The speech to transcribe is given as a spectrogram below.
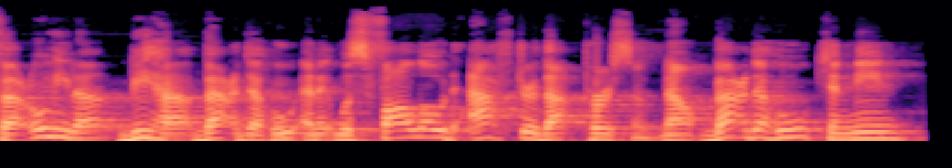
فَعُمِلَ بِهَا بَعْدَهُ And it was followed after that person. Now, بَعْدَهُ can mean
